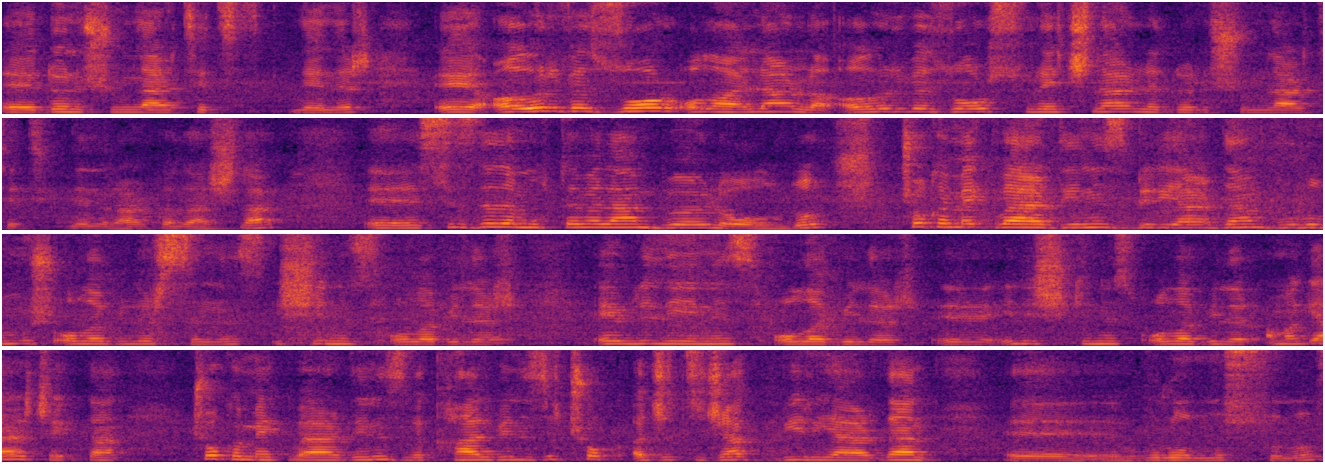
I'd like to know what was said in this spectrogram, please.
e, dönüşümler tetiklenir. E, ağır ve zor olaylarla, ağır ve zor süreçlerle dönüşümler tetiklenir arkadaşlar. E, sizde de muhtemelen böyle oldu. Çok emek verdiğiniz bir yerden vurulmuş olabilirsiniz. İşiniz olabilir, evliliğiniz olabilir, e, ilişkiniz olabilir ama gerçekten çok emek verdiğiniz ve kalbinizi çok acıtacak bir yerden e, vurulmuşsunuz.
